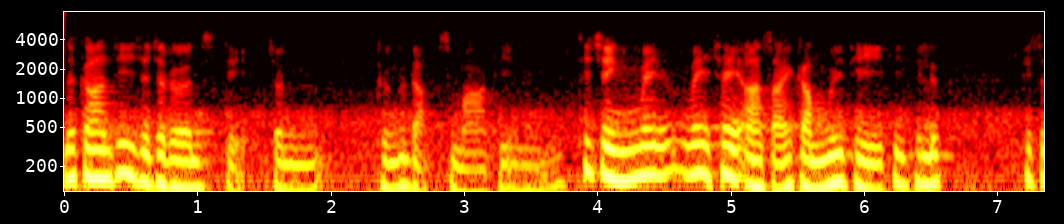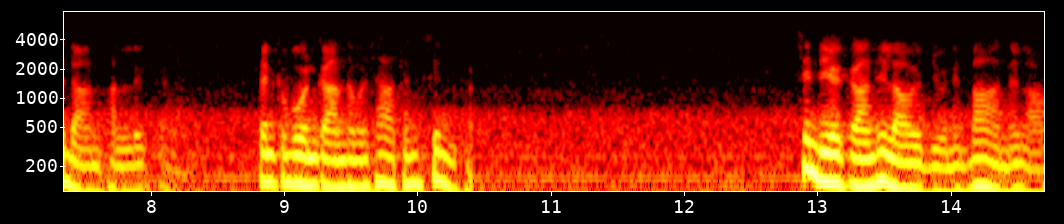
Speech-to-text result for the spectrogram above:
ในการที่จะเจริญสติจนถึงระดับสมาธินั้นที่จริงไม่ไม่ใช่อาศัยกรรมวิธีที่พิลึกพิสดารพันลึก เป็นกระบวนการธรรมชาติทั้งสิ้นครับเช่นเดียวกันที่เราอยู่ในบ้านนั้นเรา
